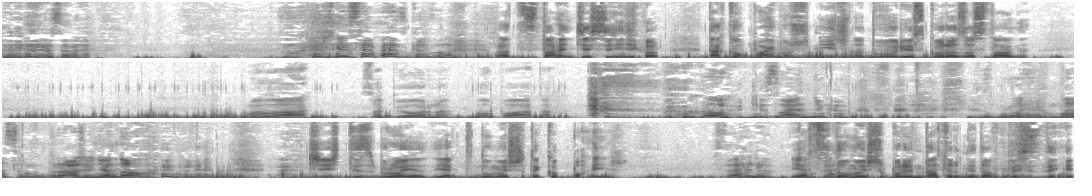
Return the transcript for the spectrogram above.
Покажи себе. Покажи себе, сказав. Отстаньте, сеньор. Та копай, бо ж ніч на дворі скоро застане. Мала, саперна, лопата. Десантника. Зброя масового враження, нахуй, блядь. Чи ж ти зброя? Як ти думаєш, що ти копаєш? Землю. Я це думаю, щоб орендатор не дав пизди.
